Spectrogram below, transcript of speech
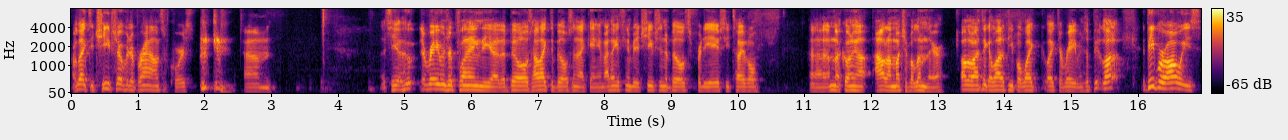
I like the Chiefs over the Browns, of course. um, Let's see who the Ravens are playing the uh, the Bills. I like the Bills in that game. I think it's going to be the Chiefs and the Bills for the AFC title. Uh, I'm not going out, on much of a limb there, although I think a lot of people like like the Ravens. A lot of, the people are always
